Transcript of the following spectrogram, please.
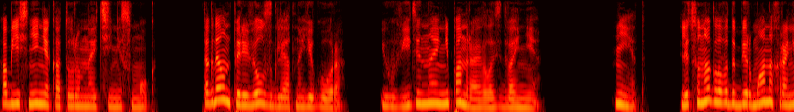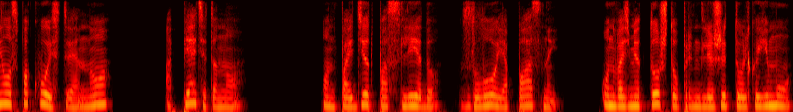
объяснение которым найти не смог. Тогда он перевел взгляд на Егора, и увиденное не понравилось вдвойне. Нет, Лицо наглого добермана хранило спокойствие, но... Опять это «но». Он пойдет по следу, злой, опасный. Он возьмет то, что принадлежит только ему.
